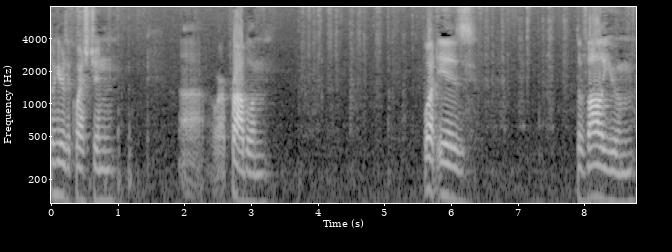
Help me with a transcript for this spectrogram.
So here's a question uh, or a problem. What is the volume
